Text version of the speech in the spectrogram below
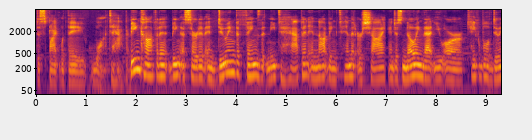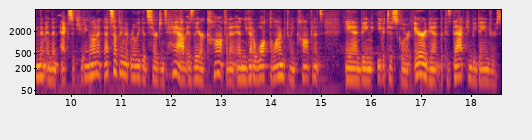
despite what they want to happen. Being confident, being assertive, and doing the things that need to happen and not being timid or shy and just knowing that you are capable of doing them and then executing on it, that's something that really good surgeons have is they are confident and you gotta walk the line between confidence and being egotistical or arrogant because that can be dangerous.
